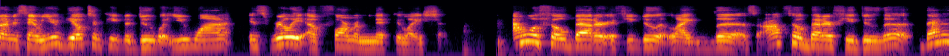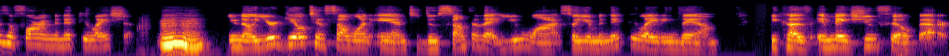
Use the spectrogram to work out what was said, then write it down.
understand when you're guilting people to do what you want, it's really a form of manipulation. I will feel better if you do it like this, or I'll feel better if you do this. That is a form of manipulation. Mm-hmm. You know, you're guilting someone in to do something that you want. So you're manipulating them because it makes you feel better.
